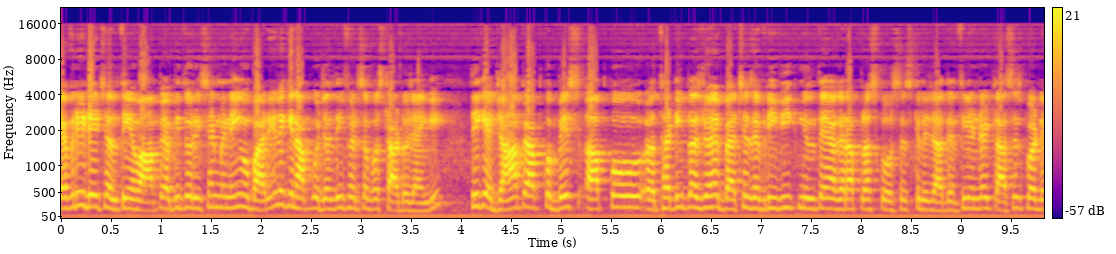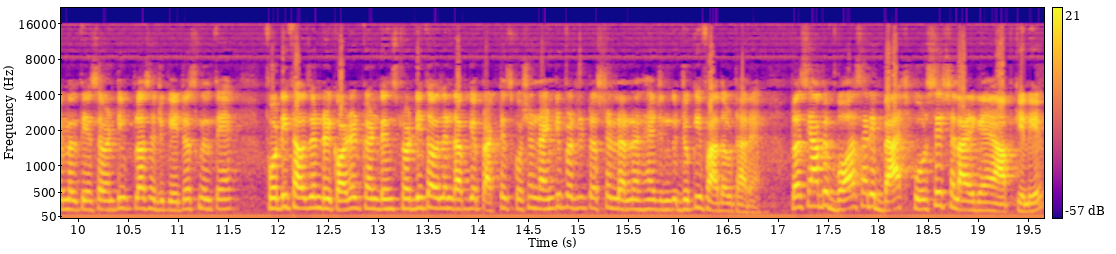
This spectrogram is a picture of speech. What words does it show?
एवरी डे चलती है वहाँ पे। अभी तो रिसेंट में नहीं हो पा रही है, लेकिन आपको जल्दी फिर से वो स्टार्ट हो जाएँगी। ठीक है, जहाँ पे आपको बेस्ट आपको थर्टी प्लस जो है बैचेस एवरी वीक मिलते हैं, अगर आप प्लस कोर्सेज के लिए जाते हैं। Three hundred classes per day मिलते हैं सेवेंटी प्लस एजुकेटर्स मिलते हैं forty thousand recorded contents twenty thousand आपके practice question ninety percent trusted learner हैं जो कि फ़ायदा उठा रहे हैं। प्लस यहाँ पे बहुत सारे बैच कोर्सेज चलाए गए हैं आपके लिए,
